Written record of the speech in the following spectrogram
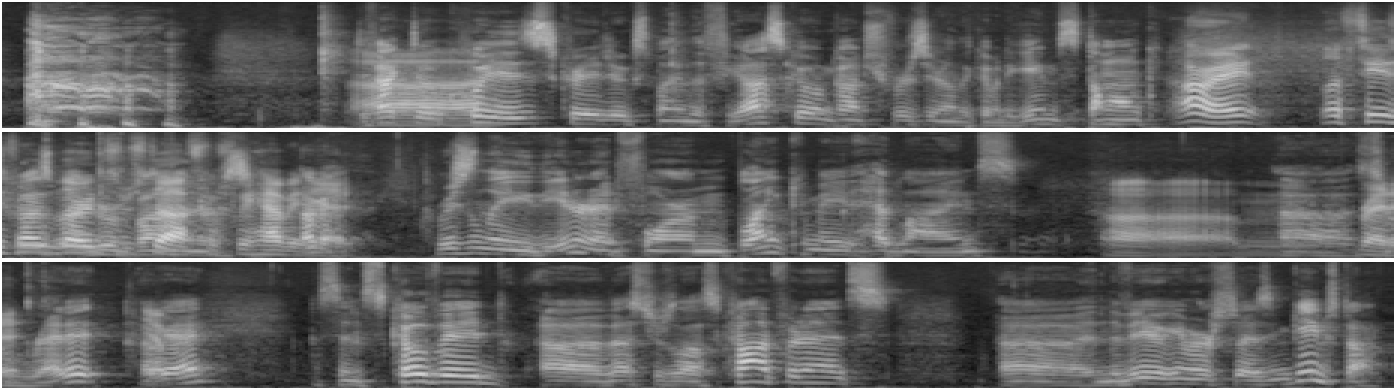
De facto Uh, quiz created to explain the fiasco and controversy around the company GameStonk. All right. Let's see if we learned some stuff if we haven't okay. yet. Recently, the internet forum blank made headlines. Um, Uh, Reddit. So Reddit, Yep. okay. Since COVID, uh, investors lost confidence uh, in the video game merchandising GameStop.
